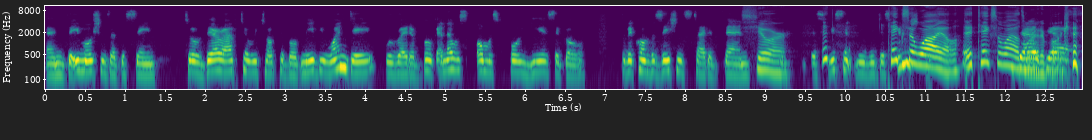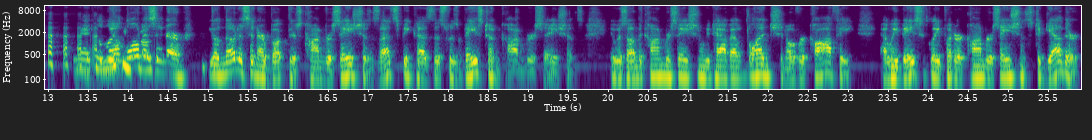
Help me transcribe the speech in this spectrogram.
and the emotions are the same. So thereafter, we talked about maybe one day we'll write a book, and that was almost four years ago. So the conversation started then. Sure. Just It recently, we just takes a finished it. while. It takes a while to write a yeah. book. Yeah, it's You'll notice in our you'll notice in our book there's conversations. That's because this was based on conversations. It was on the conversation we'd have at lunch and over coffee, and we basically put our conversations together,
